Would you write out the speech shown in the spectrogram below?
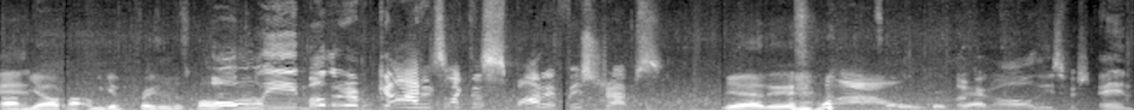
And Um, yeah, I'll come out. Let me give Fraser this vault. and then I'll- Holy mother of God! It's like the spotted fish traps. Yeah, dude. Wow. Look at all these fish. And,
